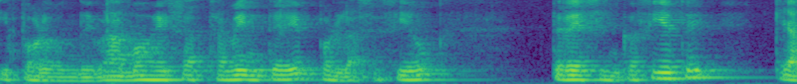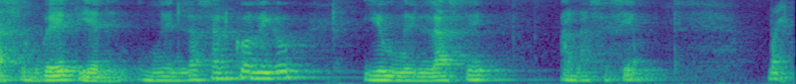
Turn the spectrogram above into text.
y por donde vamos exactamente es por la sesión 357, que a su vez tiene un enlace al código y un enlace a la sesión. Bueno,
